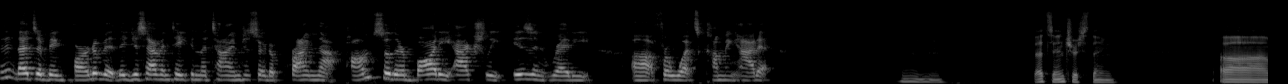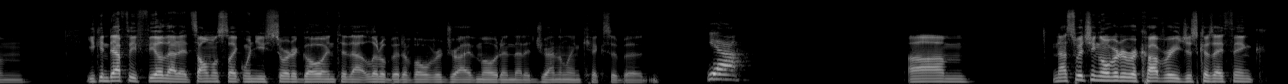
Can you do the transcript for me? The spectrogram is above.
i think that's a big part of it they just haven't taken the time to sort of prime that pump so their body actually isn't ready uh, for what's coming at it hmm. that's interesting um you can definitely feel that it's almost like when you sort of go into that little bit of overdrive mode and that adrenaline kicks a bit. Yeah. Um now switching over to recovery just cuz I think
